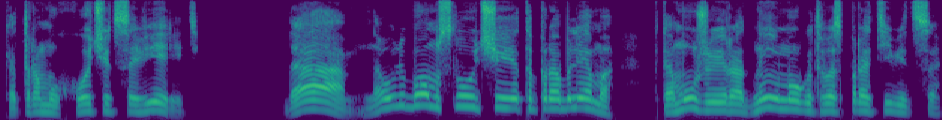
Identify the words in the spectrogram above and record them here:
которому хочется верить. Да, но в любом случае это проблема. К тому же и родные могут воспротивиться.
